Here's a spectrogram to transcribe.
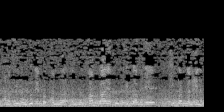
الحنفيه موجود عندهم ان أن الخمر لا يكون إلا من إيه؟ إلا من العنب.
